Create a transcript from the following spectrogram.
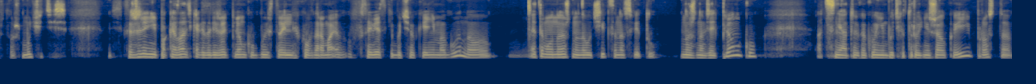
что ж, мучитесь. К сожалению, показать, как заряжать пленку быстро и легко в, норма- в советский бачок я не могу, но этому нужно научиться на свету. Нужно взять пленку, отснятую какую-нибудь, которую не жалко, и просто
